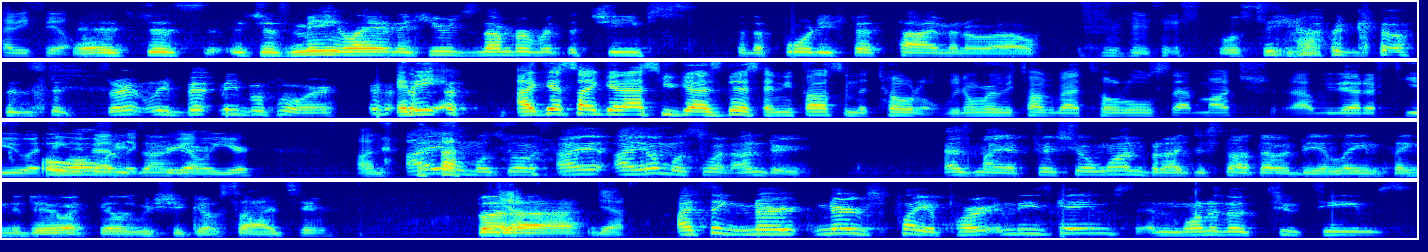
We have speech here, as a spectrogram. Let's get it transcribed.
How do you feel? It's just it's just me laying a huge number with the Chiefs for the 45th time in a row. we'll see how it goes. It certainly bit me before. Any, I guess I could ask you guys this: Any thoughts on the total? We don't really talk about totals that much. Uh, we've had a few. I think oh, we've had like under. three all year. On- I almost went. I, I almost went under as my official one, but I just thought that would be a lame thing to do. I feel like we should go sides here. But Yeah, uh, yeah. I think ner- nerves play a part in these games, and one of those two teams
